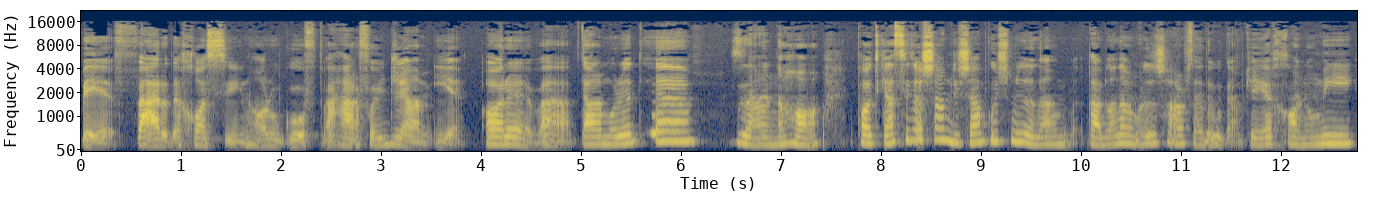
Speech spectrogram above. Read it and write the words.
به فرد خاصی اینها رو گفت و حرفای جمعیه. آره و در مورد زنها پادکستی داشتم دیشب گوش می‌دادم. قبلا در موردش حرف زده بودم که یه خانومی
